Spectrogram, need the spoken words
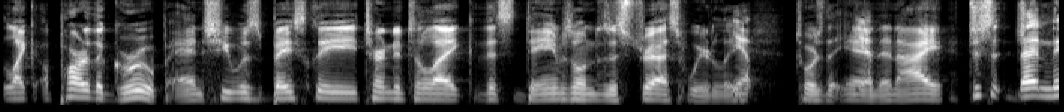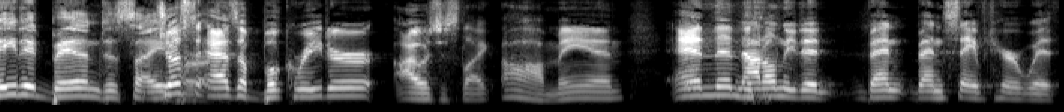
like a part of the group, and she was basically turned into like this damsel in distress, weirdly Yep. towards the end. And I just that needed Ben to save just her. as a book reader, I was just like, oh man. And then Not the- only did Ben Ben saved her with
